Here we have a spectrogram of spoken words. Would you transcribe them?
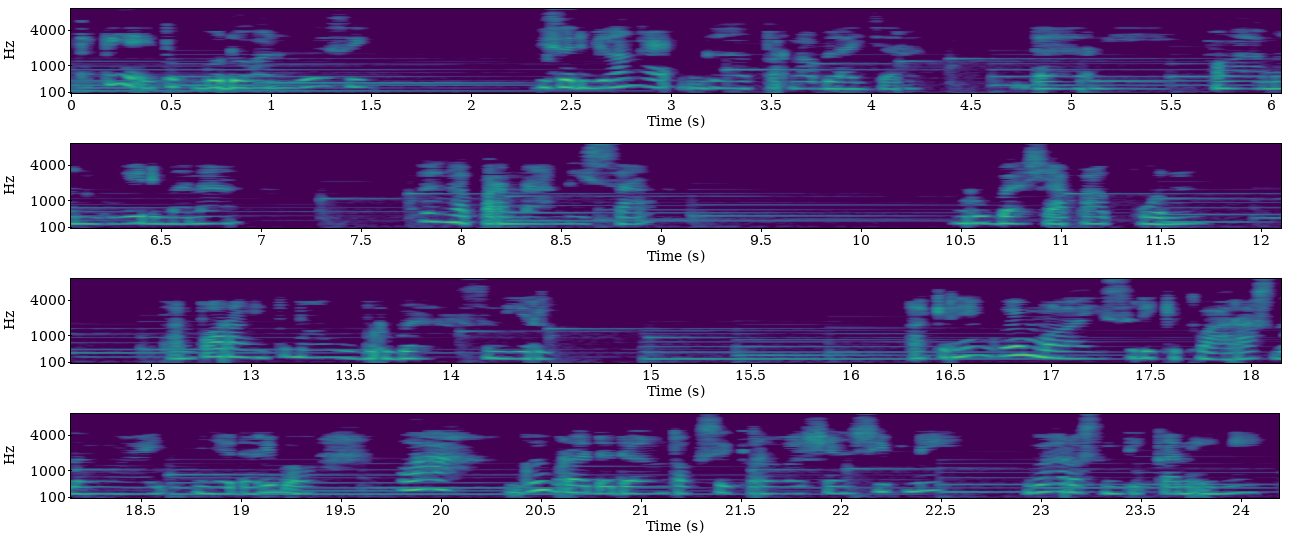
Tapi ya itu kebodohan gue sih. Bisa dibilang kayak gak pernah belajar dari pengalaman gue di mana gue gak pernah bisa merubah siapa pun tanpa orang itu mau berubah sendiri. Akhirnya gue mulai sedikit waras dan mulai menyadari bahwa, wah, gue berada dalam toxic relationship nih, gue harus hentikan ini.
